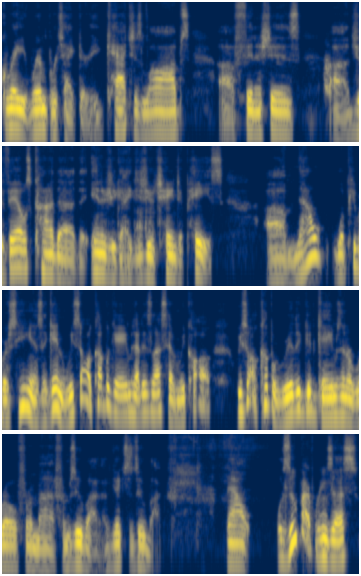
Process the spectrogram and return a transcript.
great rim protector. He catches lobs, uh, finishes. Uh, JaVale's kind of the, the energy guy. He gives you a change of pace. Um, now, what people are seeing is again, we saw a couple games at his last seven. We call we saw a couple really good games in a row from uh, from Zubac, Victor Zubac. Now, what Zubac brings us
